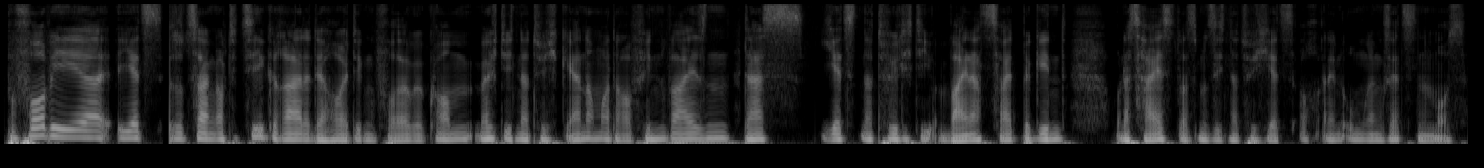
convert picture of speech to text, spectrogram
bevor wir jetzt sozusagen auf die Zielgerade der heutigen Folge kommen, möchte ich natürlich gerne nochmal darauf hinweisen, dass jetzt natürlich die Weihnachtszeit beginnt und das heißt, dass man sich natürlich jetzt auch an den Umgang setzen muss.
